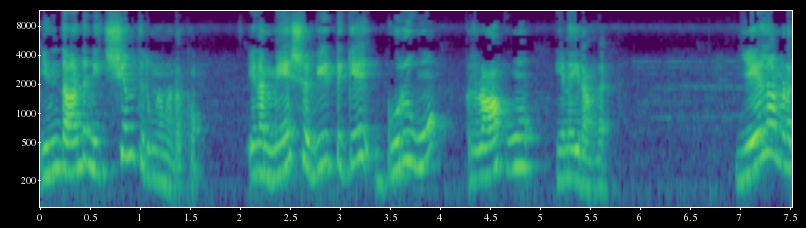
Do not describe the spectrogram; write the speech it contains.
இந்த ஆண்டு நிச்சயம் திருமணம் நடக்கும். ஏன்னா மேஷ வீட்டுக்கே குருவும் ராகுவும் இணைகிறாங்க ஏழாம் இட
